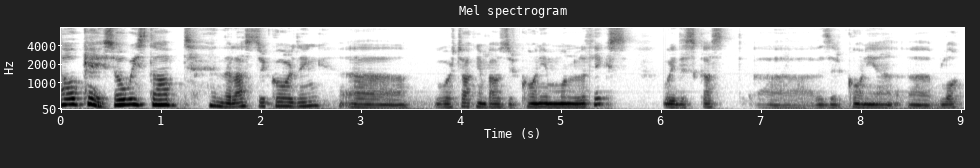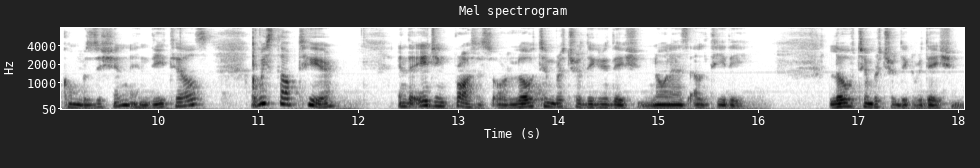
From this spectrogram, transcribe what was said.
Okay, so we stopped in the last recording. Uh, we were talking about zirconium monolithics. We discussed uh, the zirconia uh, block composition in details. We stopped here in the aging process or low temperature degradation, known as LTD. Low temperature degradation.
